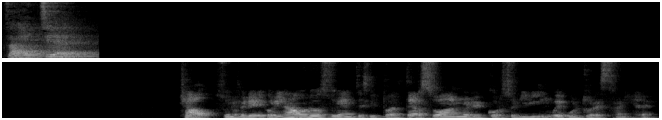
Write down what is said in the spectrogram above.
再见。 Ciao, sono Federico Rinaudo, studente iscritto al terzo anno del corso di Lingue e Culture Straniere.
